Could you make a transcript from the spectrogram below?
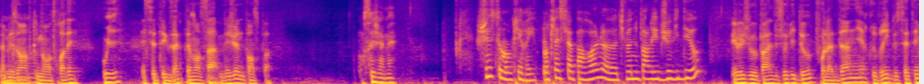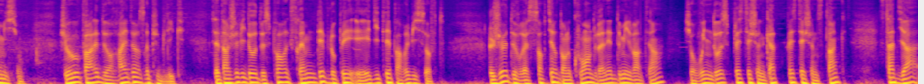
La maison imprimée en 3D. Oui. Et c'est exactement ça, mais je ne pense pas. On sait jamais. Justement, Cléry, on te laisse la parole. euh, Tu vas nous parler de jeux vidéo? Et oui, je vais vous parler de jeux vidéo pour la dernière rubrique de cette émission. Je vais vous parler de Riders Republic. C'est un jeu vidéo de sport extrême développé et édité par Ubisoft. Le jeu devrait sortir dans le courant de l'année 2021 sur Windows, PlayStation 4, PlayStation 5, Stadia,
